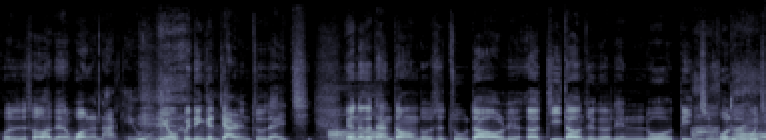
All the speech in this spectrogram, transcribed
或者是收到单子忘了拿给我，因为我不一定跟家人住在一起。因为那个单通常都是住到联呃寄到这个联络地址或者是户籍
